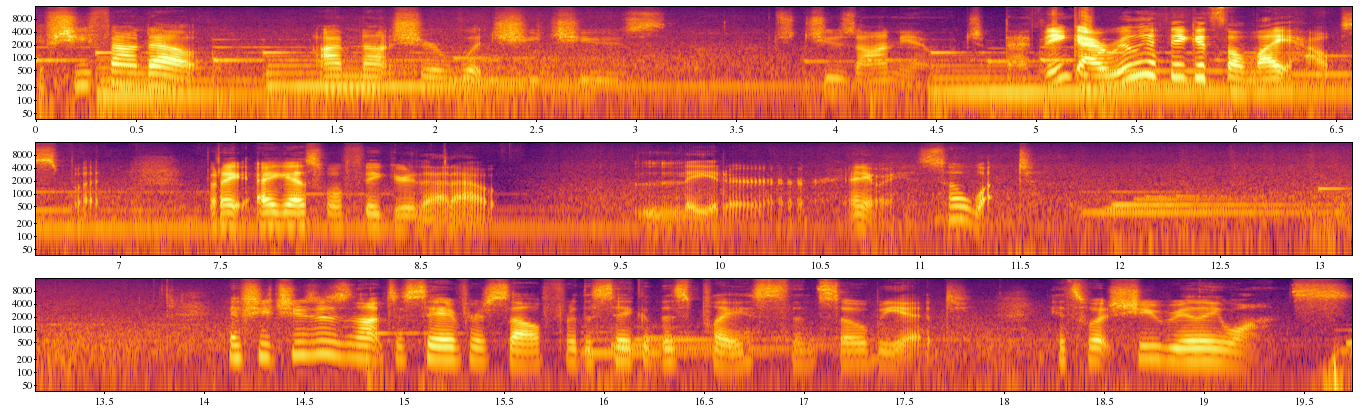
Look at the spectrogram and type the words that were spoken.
If she found out, I'm not sure what she'd choose. She'd choose Anya, which I think, I really think it's the lighthouse, but, but I, I guess we'll figure that out later. Anyway, so what? If she chooses not to save herself for the sake of this place, then so be it. It's what she really wants.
